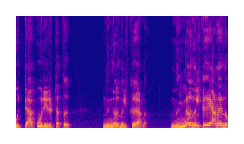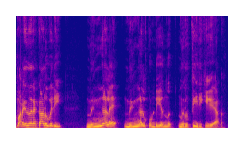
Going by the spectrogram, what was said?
കുറ്റാക്കൂരിട്ടത്ത് നിങ്ങൾ നിൽക്കുകയാണ്. നിങ്ങൾ നിൽക്കുകയാണ് എന്ന് പറയുന്നതിനേക്കാൾ ഉപരി നിങ്ങളെ നിങ്ങൾ കൊണ്ടുചെന്ന് നിർത്തിയിരിക്കുകയാണ്.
